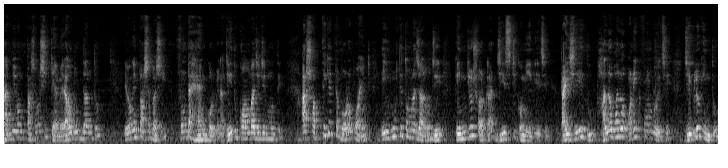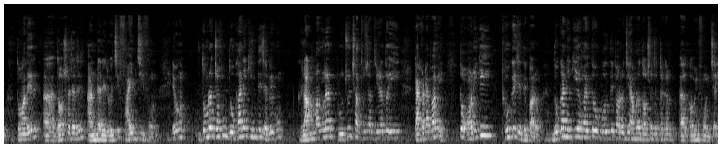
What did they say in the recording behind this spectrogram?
লাগবে এবং পাশাপাশি ক্যামেরাও দুর্দান্ত? এবং এর পাশাপাশি ফোনটা হ্যাং করবে না, যেহেতু কম বাজেটের মধ্যে। আর সব থেকে একটা বড় পয়েন্ট এই মুহূর্তে তোমরা জানো যে কেন্দ্রীয় সরকার জিএসটি কমিয়ে দিয়েছে। তাই সেহেতু ভালো ভালো অনেক ফোন রয়েছে, যেগুলো কিন্তু তোমাদের দশ হাজারের আন্ডারে রয়েছে ফাইভ জি ফোন এবং তোমরা যখন দোকানে কিনতে যাবে এবং গ্রাম বাংলার প্রচুর ছাত্রছাত্রীরা তো এই টাকাটা পাবে। তো অনেকেই ঠকে যেতে পারো। দোকানে গিয়ে হয়তো বলতে পারো যে, আমরা দশ হাজার টাকার কমে ফোন চাই।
